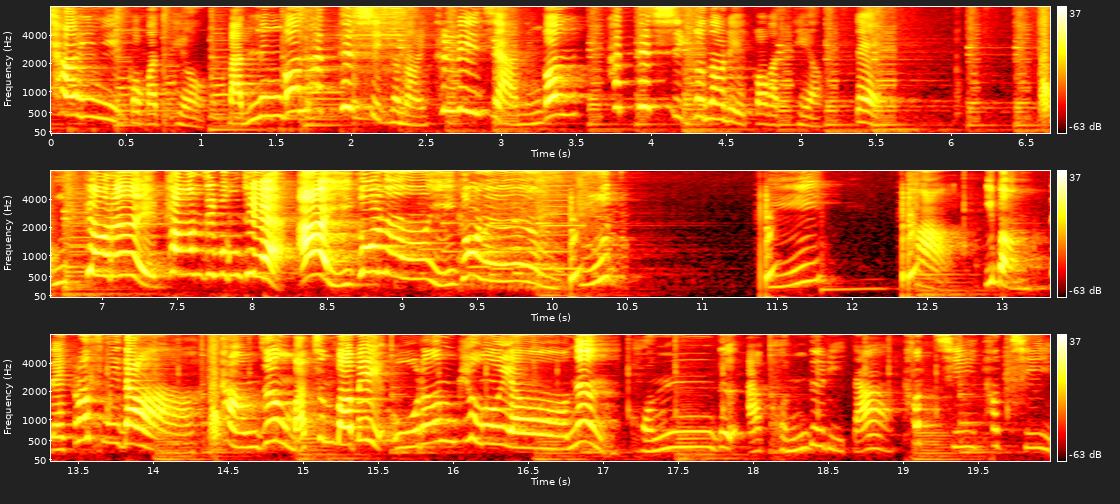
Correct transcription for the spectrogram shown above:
방송일 것 같아요. 맞는 건 하트 시그널, 틀리지 않은 건 하트 시그널일 것 같아요. 네. 우표를 편지 봉투에. 아 이거는 이거는 굳이 다 2번. 네 그렇습니다. 다음 중 맞춤법이 옳은 표현은 건드 아 건드리다. 터치 터치.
